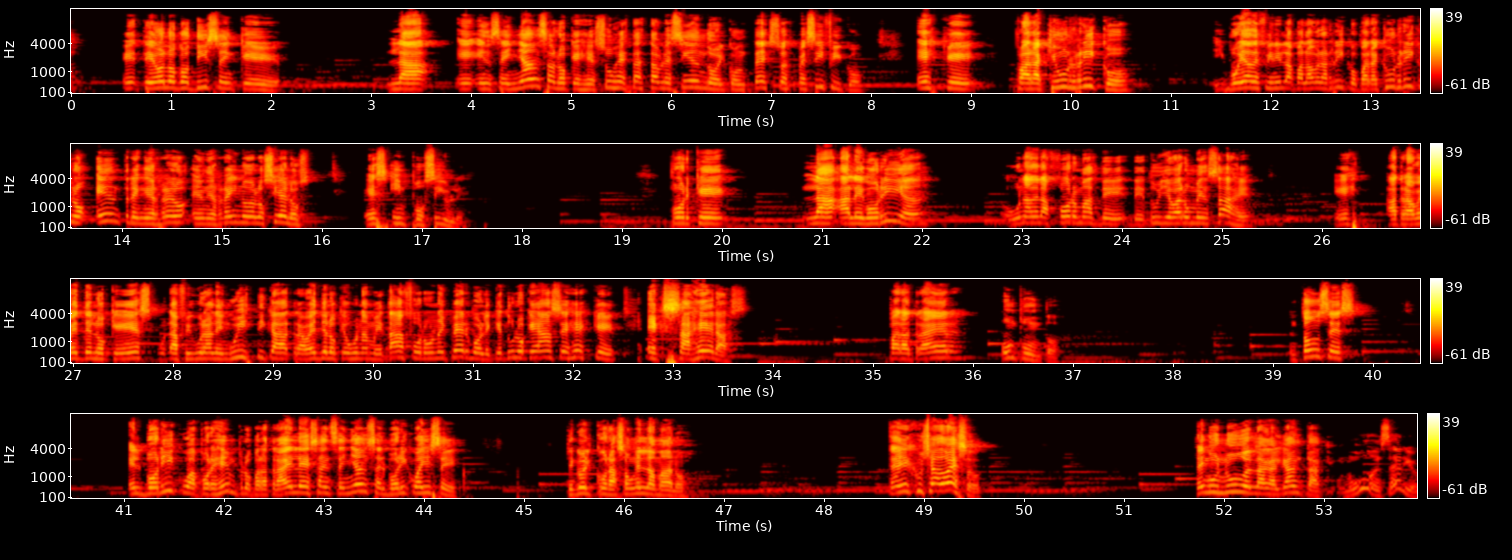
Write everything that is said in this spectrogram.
eh, teólogos dicen que la eh, enseñanza, lo que Jesús está estableciendo, el contexto específico, es que para que un rico, y voy a definir la palabra rico, para que un rico entre en el, en el reino de los cielos, es imposible. Porque la alegoría, una de las formas de, de tú llevar un mensaje, es a través de lo que es la figura lingüística, a través de lo que es una metáfora, una hipérbole, que tú lo que haces es que exageras para traer un punto. Entonces, el boricua, por ejemplo, para traerle esa enseñanza, el boricua dice, tengo el corazón en la mano. ¿Te han escuchado eso? Tengo un nudo en la garganta. ¿Nudo? ¿En serio?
